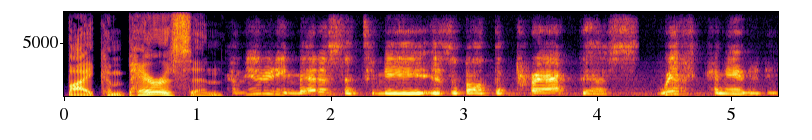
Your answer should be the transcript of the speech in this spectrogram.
by comparison, community medicine to me is about the practice with community.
